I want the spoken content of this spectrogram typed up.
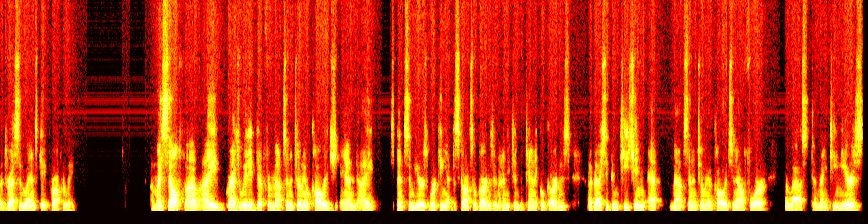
address and landscape properly. Uh, myself, uh, I graduated uh, from Mount San Antonio College and I Spent some years working at Descanso Gardens and Huntington Botanical Gardens. I've actually been teaching at Mount San Antonio College now for the last 19 years.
